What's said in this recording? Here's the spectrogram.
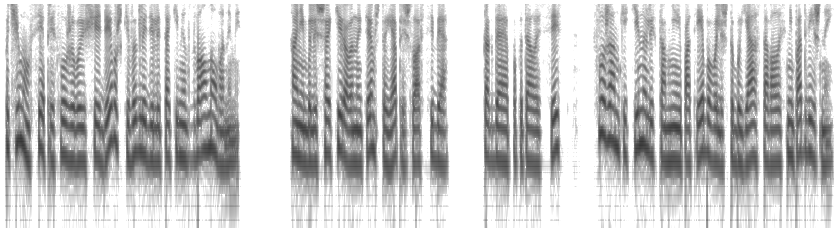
Почему все прислуживающие девушки выглядели такими взволнованными? Они были шокированы тем, что я пришла в себя. Когда я попыталась сесть, служанки кинулись ко мне и потребовали, чтобы я оставалась неподвижной.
